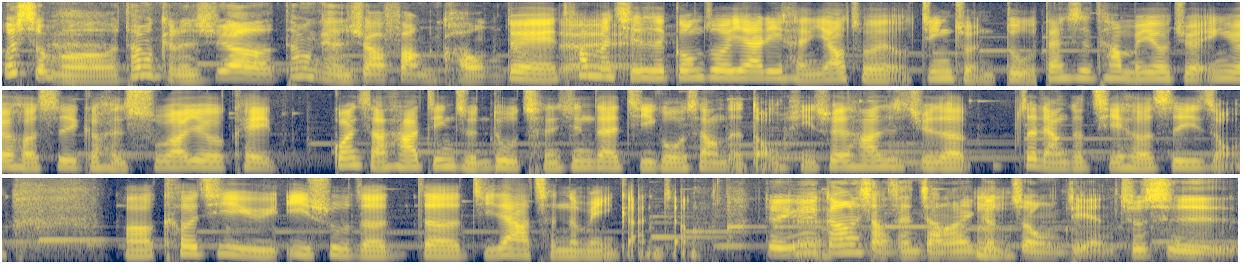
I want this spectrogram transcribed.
为什么？他们可能需要，他们可能需要放空。对，对他们其实工作压力很要求有精准度，但是他们又觉得音乐盒是一个很舒压又可以。观察它精准度呈现在机构上的东西，所以他是觉得这两个结合是一种，呃，科技与艺术的的集大成的美感，这样。对，因为刚刚小陈讲到一个重点，嗯、就是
